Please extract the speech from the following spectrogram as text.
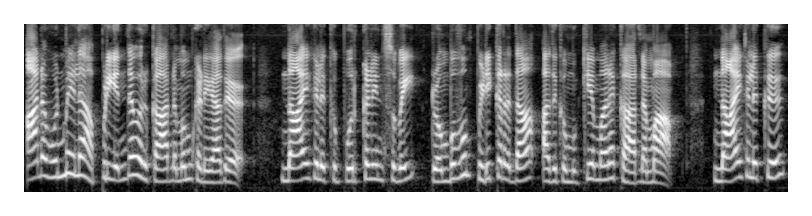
ஆனா உண்மையில அப்படி எந்த ஒரு காரணமும் கிடையாது. நாய்களுக்கு புற்களின் சுவை ரொம்பவும் பிடிக்கிறதா அதுக்கு முக்கியமான காரணமா? நாய்களுக்கு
